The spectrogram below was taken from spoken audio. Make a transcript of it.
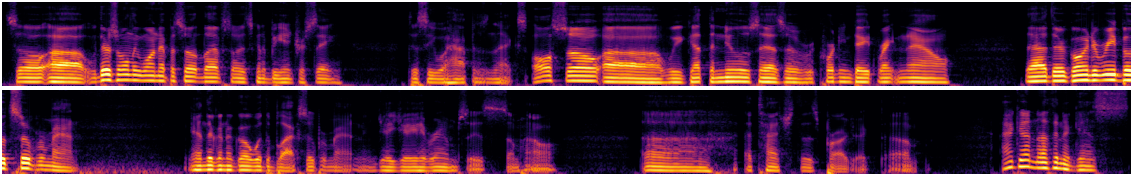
So uh, there's only one episode left, so it's going to be interesting to see what happens next. Also, uh, we got the news as a recording date right now that they're going to reboot Superman. And they're going to go with the black Superman. And J.J. Abrams is somehow uh, attached to this project. Um, I got nothing against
